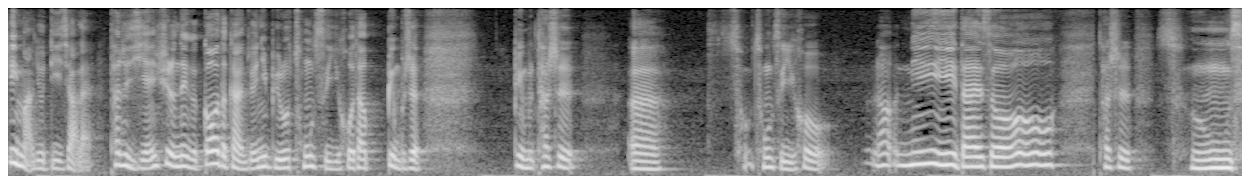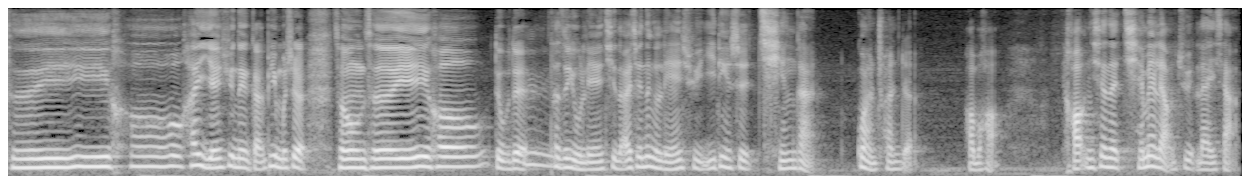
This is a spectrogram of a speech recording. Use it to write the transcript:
立马就低下来，它是延续了那个高的感觉。你比如从此以后，它并不是，并不它是，呃，从从此以后让你带走，它是从此以后还延续那个感，并不是从此以后，对不对？嗯它是有联系的，而且那个连续一定是情感贯穿着，好不好？好，你现在前面两句来一下，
